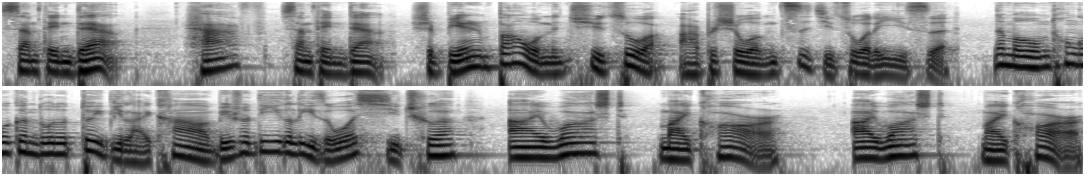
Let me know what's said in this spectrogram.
something done，have something done。是别人帮我们去做，而不是我们自己做的意思。那么，我们通过更多的对比来看啊，比如说第一个例子，我洗车，I washed my car，I washed my car。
